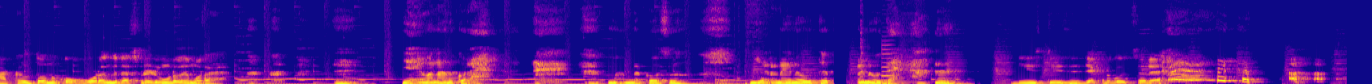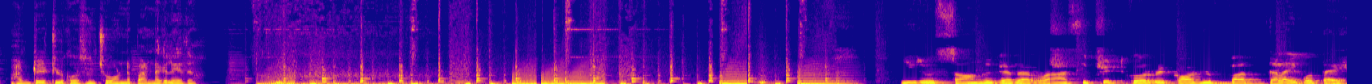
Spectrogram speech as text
ఆకలితోనూ కూడా ఇంత డెస్పరేట్గా ఉండదేమోరా ఏమని అనుకోరా? మా అన్న కోసం ఎర్రనైనా అవుతా అవుతా నీ స్టేజ్ నుంచి ఎక్కడికి వచ్చారా? అప్డేట్ల కోసం చూడండి పండగ లేదు. ఈరోజు సాంగ్ కదా రాసి పెట్టుకో రికార్డులు బద్దలైపోతాయి.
